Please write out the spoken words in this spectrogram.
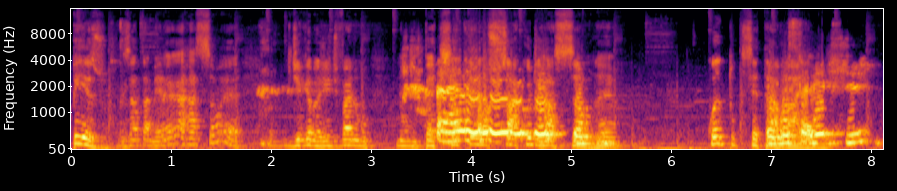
peso, exatamente. A ração é, digamos, a gente vai num, num pet shop e é um saco de ração, né? Quanto que você trabalha? Eu gostaria de,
